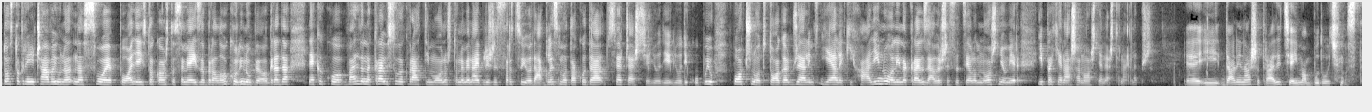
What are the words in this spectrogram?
dosta ograničavaju na, na svoje polje, isto kao što sam ja izabrala okolinu Beograda. Nekako, valjda na kraju se uvek vratimo ono što nam je najbliže srcu i odakle smo, tako da sve češće ljudi, ljudi kupuju. Počnu od toga, želim jelek i haljinu, ali na kraju završe sa celom nošnjom, jer ipak je naša nošnja nešto najlepše. E, I da li naša tradicija ima budućnost?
